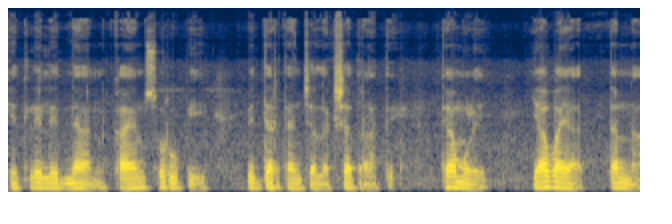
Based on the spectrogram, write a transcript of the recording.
घेतलेले ज्ञान कायमस्वरूपी विद्यार्थ्यांच्या लक्षात राहते. त्यामुळे या वयात त्यांना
